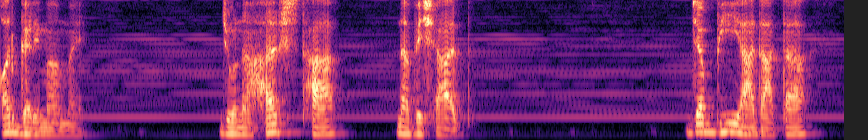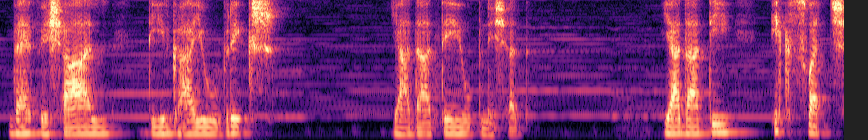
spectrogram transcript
और गरिमामय। जो न हर्ष था, न विषाद। जब भी याद आता, वह विशाल दीर्घायु वृक्ष। याद आते उपनिषद। याद आती एक स्वच्छ,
